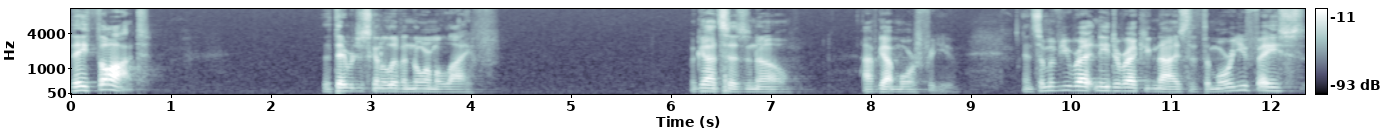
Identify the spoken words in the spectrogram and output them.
They thought that they were just going to live a normal life. But God says, No, I've got more for you. And some of you re- need to recognize that the more you face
